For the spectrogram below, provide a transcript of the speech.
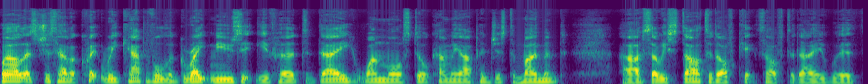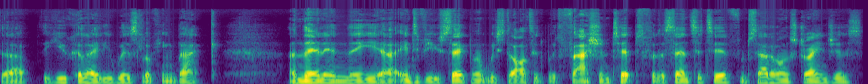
Well, let's just have a quick recap of all the great music you've heard today. One more still coming up in just a moment. Uh, so we started off, kicked off today with uh, the ukulele whiz looking back. And then in the uh, interview segment, we started with fashion tips for the sensitive from Sad Among Strangers,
